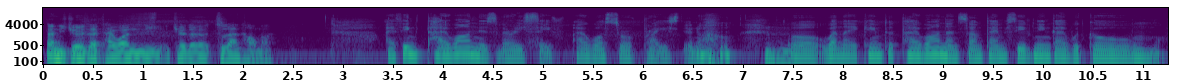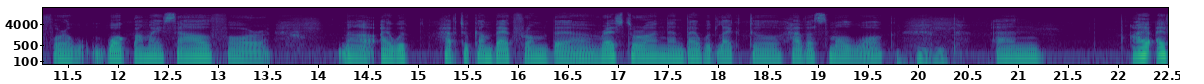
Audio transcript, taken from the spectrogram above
那你觉得在台湾，你觉得治安好吗？I think Taiwan is very safe. I was surprised, you know, uh, when I came to Taiwan, and sometimes evening I would go for a walk by myself, or uh, I would have to come back from the restaurant, and I would like to have a small walk, and I, I,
